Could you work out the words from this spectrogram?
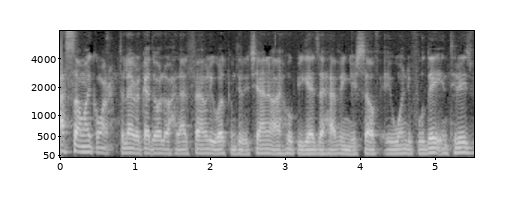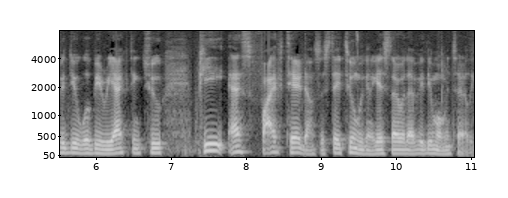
Assalamualaikum warahmatullahi wabarakatuh. Halal family. Welcome to the channel. I hope you guys are having yourself a wonderful day. In today's video we'll be reacting to PS5 teardown. So stay tuned. We're gonna get started with that video momentarily.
